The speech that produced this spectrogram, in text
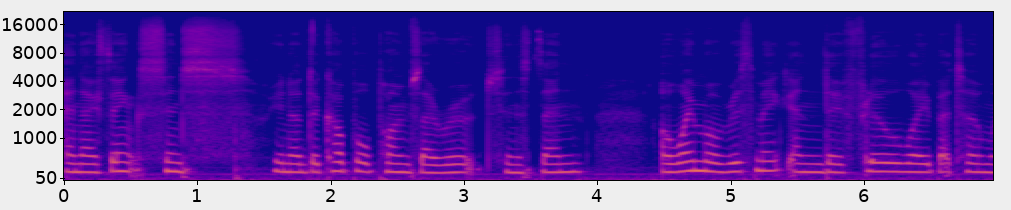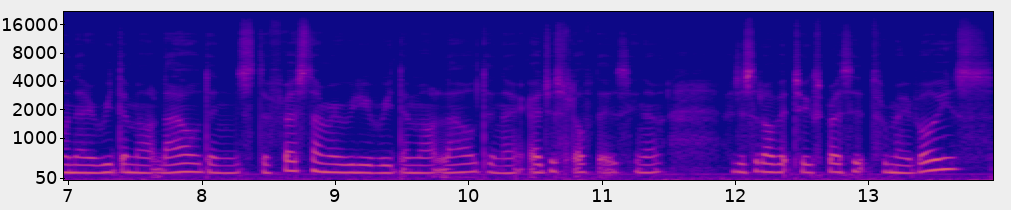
and I think since you know the couple poems I wrote since then are way more rhythmic and they flow way better when I read them out loud. And it's the first time I really read them out loud, and I, I just love this, you know. I just love it to express it through my voice.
